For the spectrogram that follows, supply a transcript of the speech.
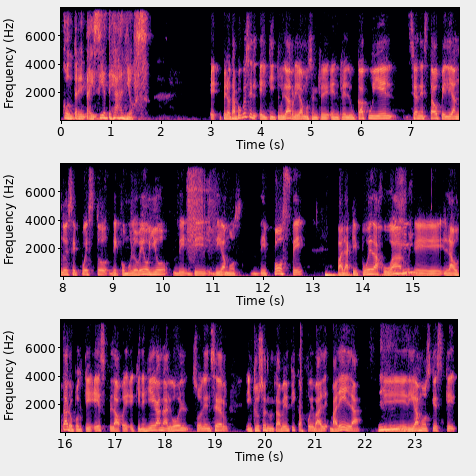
con 37 años. Eh, pero tampoco es el, titular, digamos, entre, entre Lukaku y él se han estado peleando ese puesto de, como lo veo yo, de, de digamos, de poste para que pueda jugar eh, Lautaro, porque es eh, quienes llegan al gol suelen ser, incluso en la Benfica fue Varela, eh, digamos que, es, que,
